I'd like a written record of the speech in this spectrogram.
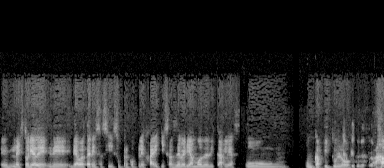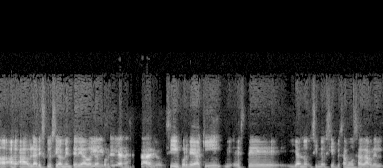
Eh, La historia de, de, de Avatar es así súper compleja y quizás deberíamos dedicarles un, un capítulo Capítulo a, a- hablar exclusivamente de Avatar. Sí, porque- sería necesario. Sí, porque aquí, este, ya no, si, no- si empezamos a darle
